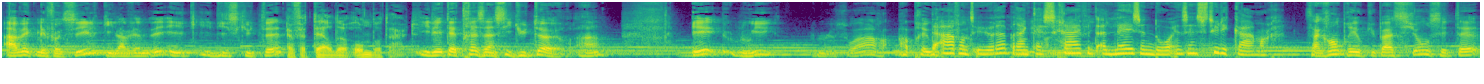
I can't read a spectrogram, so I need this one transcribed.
avec les fossiles qu'il avait et qu'il discutait. en vertelde honderd uit. Il était très instituteur. Hein? Et lui, le soir, après... De avonduren brengt hij schrijvend en lezend door in zijn studiekamer. Sa grande préoccupation, c'était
